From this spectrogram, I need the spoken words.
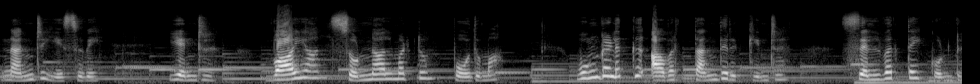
நன்றி இயேசுவே என்று வாயால் சொன்னால் மட்டும் போதுமா? உங்களுக்கு அவர் தந்திருக்கின்ற செல்வத்தை கொண்டு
